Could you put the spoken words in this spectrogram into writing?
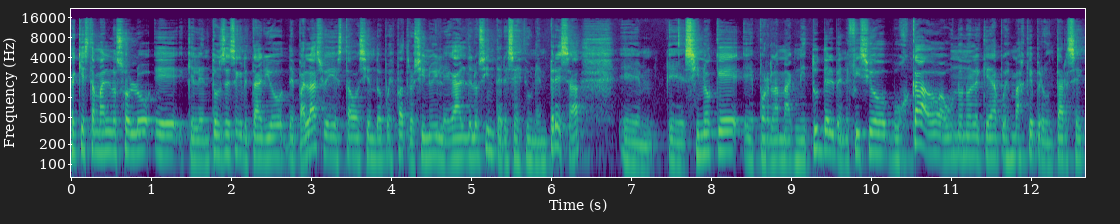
Aquí está mal no solo eh, que el entonces secretario de Palacio haya estado haciendo pues patrocinio ilegal de los intereses de una empresa, eh, eh, sino que por la magnitud del beneficio buscado a uno no le queda pues más que preguntarse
